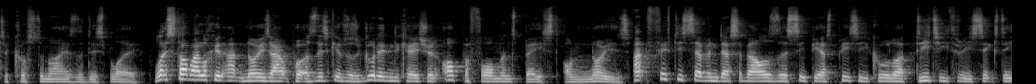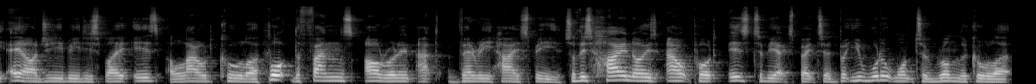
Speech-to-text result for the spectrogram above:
to customize the display. Let's start by looking at noise output as this gives us a good indication of performance based on noise. At 57 decibels, the CPS PC Cooler DT360 ARGB display is a loud cooler, but the fans are running at very high speed. So this high noise output is to be expected, but you wouldn't want to run the cooler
